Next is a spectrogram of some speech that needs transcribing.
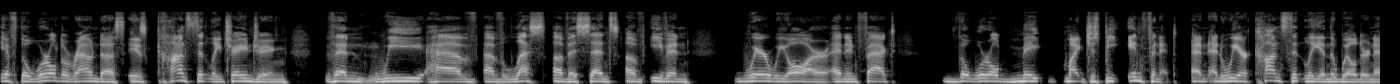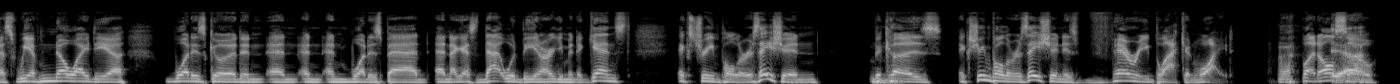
If the world around us is constantly changing then Mhm. we have have less of a sense of even where we are. And in fact the world may might just be infinite and and we are constantly in the wilderness. We have no idea what is good and and and and what is bad. And i guess that would be an argument against extreme polarization because extreme polarization is very black and white but also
